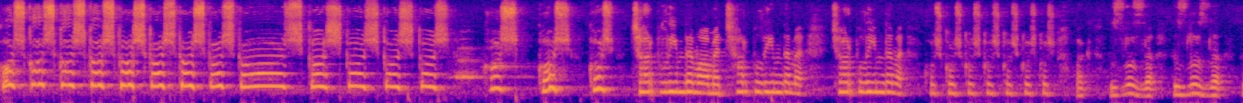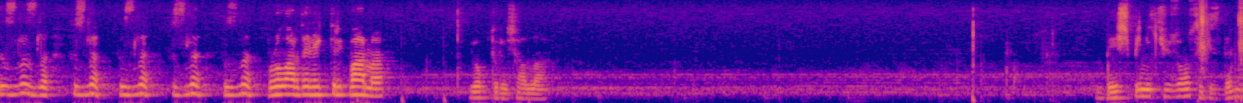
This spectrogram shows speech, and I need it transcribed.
Koş koş koş koş koş koş koş koş koş koş koş koş koş koş Koş, koş. Çarpılayım deme Ahmet. Çarpılayım deme. Çarpılayım deme. Koş, koş, koş, koş, koş, koş, koş. Bak hızlı hızlı, hızlı hızlı, hızlı hızlı, hızlı, hızlı, hızlı, hızlı. Buralarda elektrik var mı? Yoktur inşallah. Beş bin iki yüz on sekiz değil mi?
